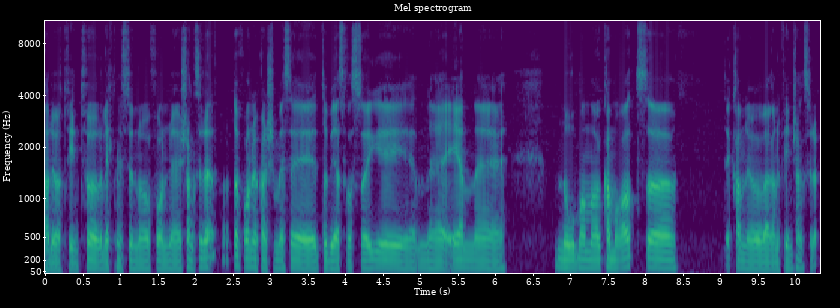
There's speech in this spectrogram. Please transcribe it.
hadde jo vært fint for Leknestuen å få en sjanse der. Da får han jo kanskje med seg Tobias Fossøy i en, en nordmann og kamerat, så det kan jo være en fin sjanse, det.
